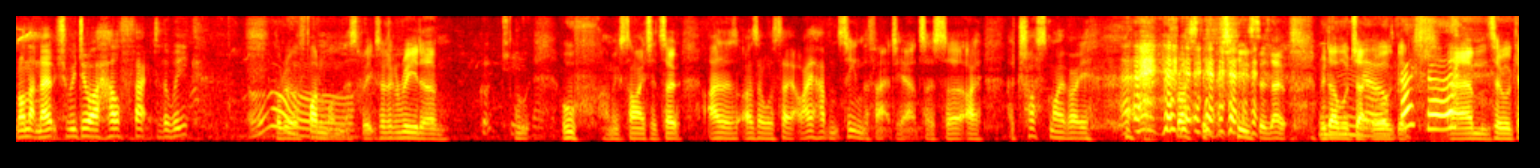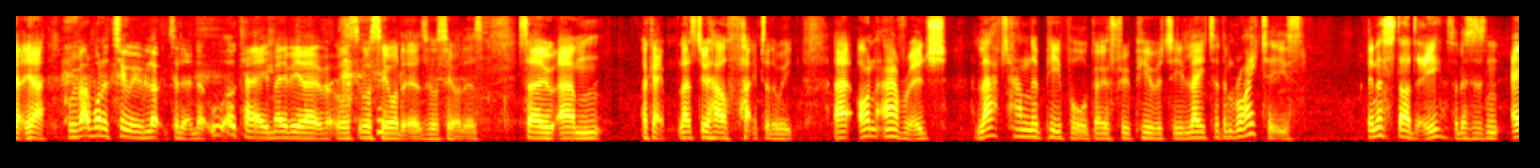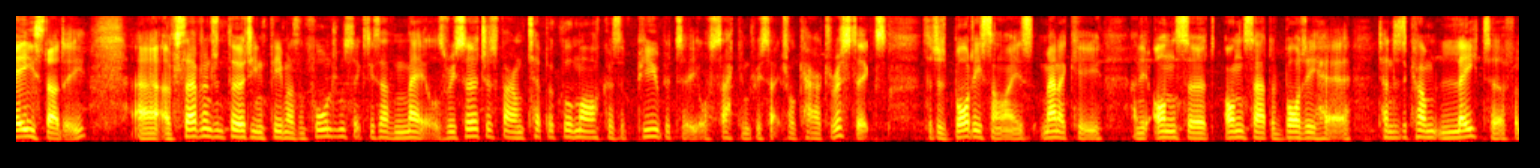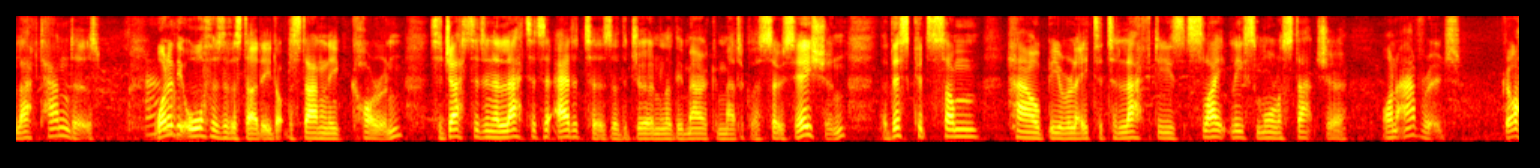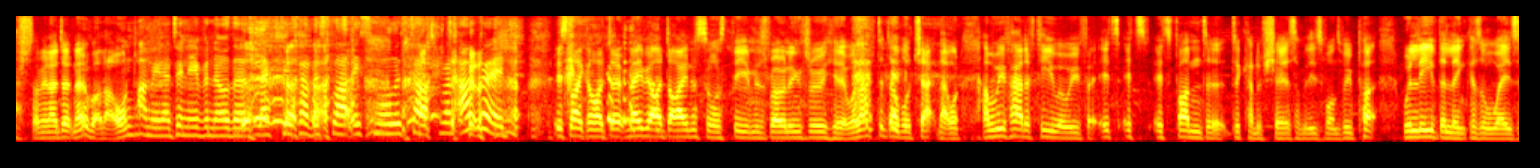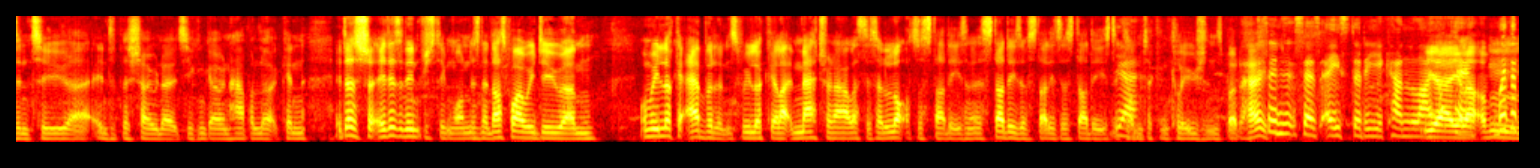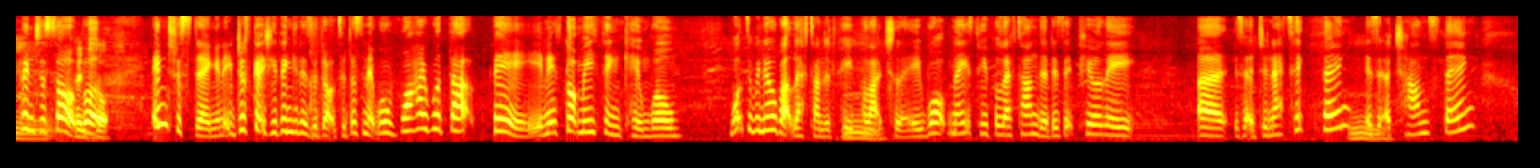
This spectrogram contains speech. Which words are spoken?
And on that note, should we do our health fact of the week? Got a bit of a fun one this week. So I'm going to read a. Oof, I'm excited. So, as, as I will say, I haven't seen the fact yet. So, so I, I trust my very trusty producers. No, we double check. No pressure. Um, so we'll get, yeah, we've had one or two. We've looked at it and ooh, okay, maybe you know, but we'll, we'll see what it is. We'll see what it is. So, um, okay, let's do health fact of the week. Uh, on average, left-handed people go through puberty later than righties. In a study, so this is an A study, uh, of 713 females and 467 males, researchers found typical markers of puberty or secondary sexual characteristics, such as body size, menarche, and the onset, onset of body hair, tended to come later for left handers. One of the authors of the study, Dr. Stanley Coren, suggested in a letter to editors of the Journal of the American Medical Association that this could somehow be related to lefties' slightly smaller stature on average. Gosh, I mean, I don't know about that one. I mean, I didn't even know that lefties have a slightly smaller stature on average. It's like our maybe our dinosaurs theme is rolling through here. We'll have to double check that one. And we've had a few where we've. It's it's it's fun to, to kind of share some of these ones. We put we'll leave the link as always into uh, into the show notes. You can go and have a look. And it does sh- it is an interesting one, isn't it? That's why we do. Um, when we look at evidence, we look at like meta-analysis and lots of studies, and there's studies of studies of studies to Yeah. come to conclusions. But hey, As soon as it says a study, you kind of like, Yeah, okay, like, with a mm, pinch of salt. pinch but salt. interesting, and it just gets you thinking as a doctor, doesn't it? Well, why would that be? And it's got me thinking, well, what do we know about left-handed people Mm. actually? What makes people left-handed? Is it purely, uh, is it a genetic thing? Mm. Is it a chance thing?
